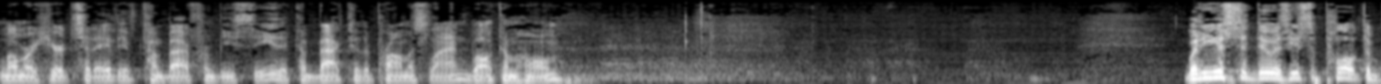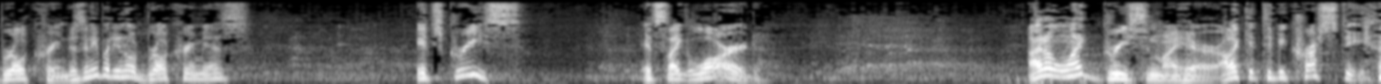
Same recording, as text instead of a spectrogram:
mom are here today. They've come back from BC. They've come back to the promised land. Welcome home. What he used to do is he used to pull out the Brylcreem. Does anybody know what Brylcreem is? It's grease. It's like lard. I don't like grease in my hair. I like it to be crusty.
